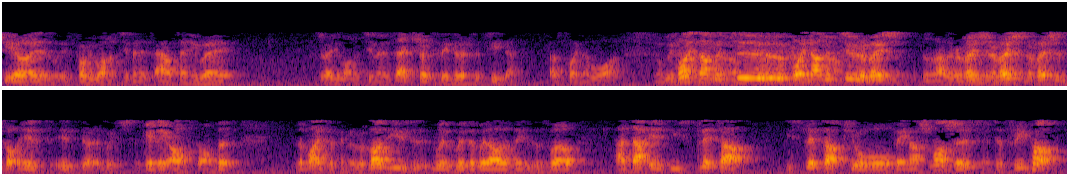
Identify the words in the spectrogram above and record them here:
Shkia is, is probably one or two minutes out anyway. It's already one or two minutes extra because they do it at Sida. That's point number one. so Point number two, point number two, Ramosh, doesn't matter. Ramosh, Ramosh, Ramosha's got his, his uh, which, okay, they asked on, but the Mitre thing, the Ravadi uses it with, with, with other things as well, and that is you split up, you split up your Bein Hashmoshes into three parts.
